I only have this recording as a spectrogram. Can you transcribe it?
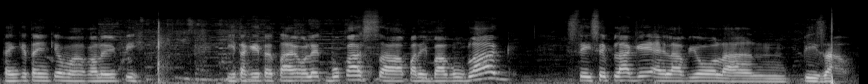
Thank you, thank you mga kanaypi. Kita-kita tayo ulit bukas sa panibagong vlog. Stay safe lagi. I love you all and peace out.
